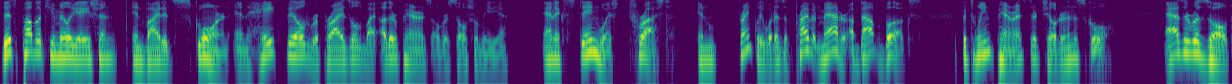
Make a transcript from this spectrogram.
This public humiliation invited scorn and hate filled reprisals by other parents over social media and extinguished trust in, frankly, what is a private matter about books between parents, their children, and the school. As a result,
